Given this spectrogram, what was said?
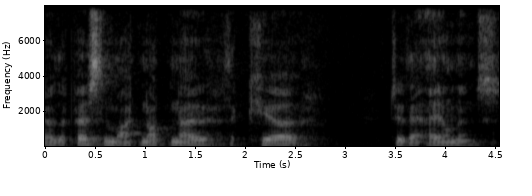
Oh, the person might not know the cure to their ailments,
